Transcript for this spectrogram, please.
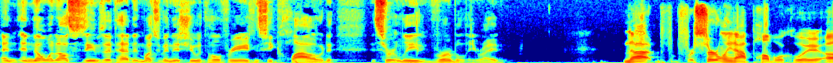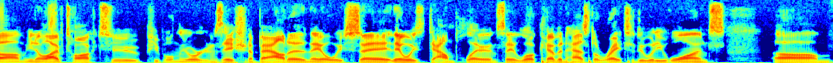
And and no one else seems to have had much of an issue with the whole free agency cloud, certainly verbally, right? Not for, certainly not publicly. Um, you know, I've talked to people in the organization about it, and they always say they always downplay and say, "Look, Kevin has the right to do what he wants," um,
